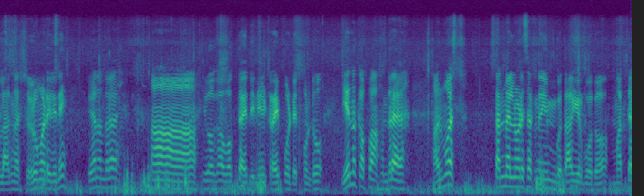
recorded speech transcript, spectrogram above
ವ್ಲಾಗ್ನ ಶುರು ಮಾಡಿದ್ದೀನಿ. ಏನಂದರೆ ಇವಾಗ ಹೋಗ್ತಾ ಇದ್ದೀನಿ ಟ್ರೈಪೋರ್ಟ್ ಎತ್ಕೊಂಡು. ಏನಕ್ಕಪ್ಪ ಅಂದರೆ ಆಲ್ಮೋಸ್ಟ್ ತನ್ನ ಮೇಲೆ ನೋಡಿ ಸಕ್ಕ ನಿಮ್ಗೆ ಗೊತ್ತಾಗಿರ್ಬೋದು. ಮತ್ತೆ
